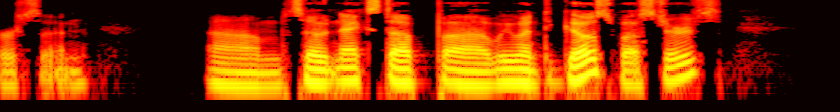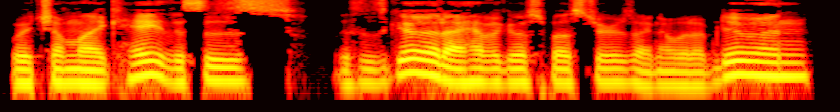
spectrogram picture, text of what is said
person. Um, so next up, uh, we went to Ghostbusters, which I'm like, hey, this is this is good. I have a Ghostbusters. I know what I'm doing.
